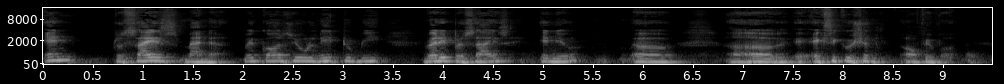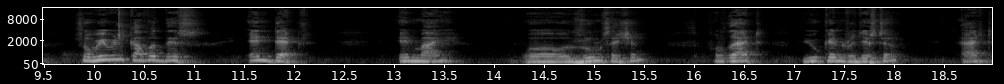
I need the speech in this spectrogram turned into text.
in precise manner because you will need to be very precise in your uh, uh, execution of your work. So we will cover this in depth in my uh, Zoom session. For that, you can register at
